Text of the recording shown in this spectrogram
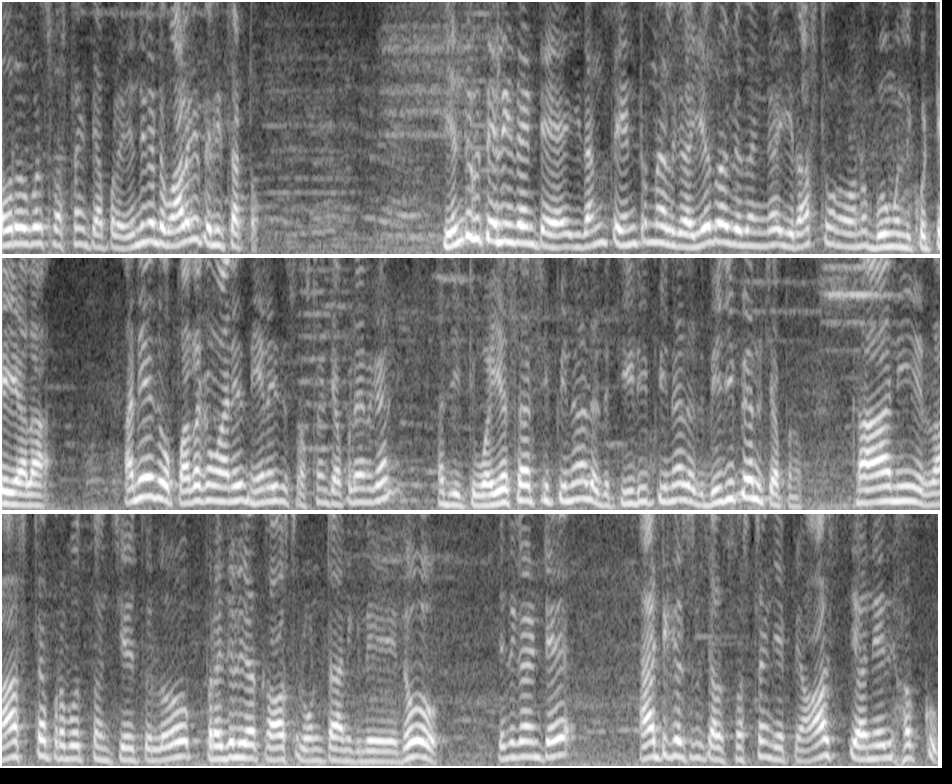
ఎవరో కూడా స్పష్టంగా చెప్పలేదు. ఎందుకంటే వాళ్ళకి తెలియదు చట్టం. ఎందుకు తెలియదంటే ఇదంతా ఇంటర్నల్గా ఏదో విధంగా ఈ రాష్ట్రంలో ఉన్న భూముల్ని కొట్టేయాలా అనేది ఒక పథకం అనేది నేనైతే స్పష్టంగా చెప్పలేను కానీ అది వైఎస్ఆర్సీపీనా లేదా టీడీపీనా లేదా బీజేపీ అని చెప్పను. కానీ రాష్ట్ర ప్రభుత్వం చేతుల్లో ప్రజల యొక్క ఆస్తులు ఉండటానికి లేదు. ఎందుకంటే ఆర్టికల్స్లో చాలా స్పష్టంగా చెప్పాం. ఆస్తి అనేది హక్కు.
